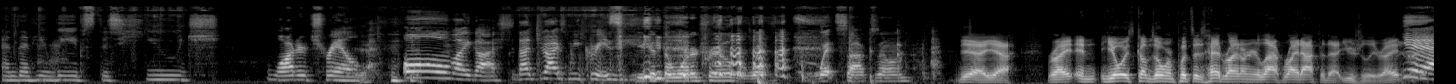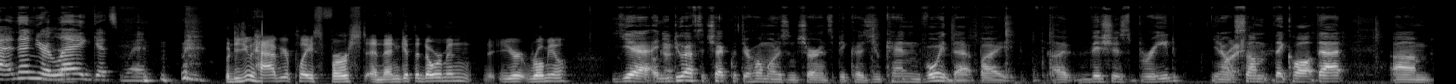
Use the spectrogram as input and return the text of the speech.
and then he leaves this huge water trail. Yeah. oh my gosh, that drives me crazy. You get the water trail, the wet, wet sock zone. yeah, yeah, right. And he always comes over and puts his head right on your lap right after that, usually, right? Yeah, and then your leg gets wet. But did you have your place first and then get the Doberman, your Romeo? Yeah, and you do have to check with your homeowner's insurance because you can void that by a vicious breed. You know, Right. some they call it that. Um,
